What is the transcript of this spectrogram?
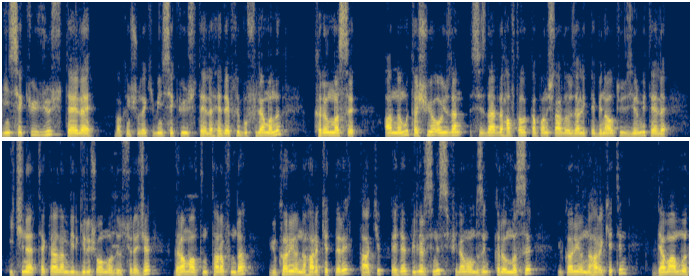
1800 TL bakın şuradaki 1800 TL hedefli bu filamanın kırılması anlamı taşıyor. O yüzden sizler de haftalık kapanışlarda özellikle 1620 TL içine tekrardan bir giriş olmadığı sürece gram altın tarafında yukarı yönlü hareketleri takip edebilirsiniz. Filamamızın kırılması yukarı yönlü hareketin devamı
